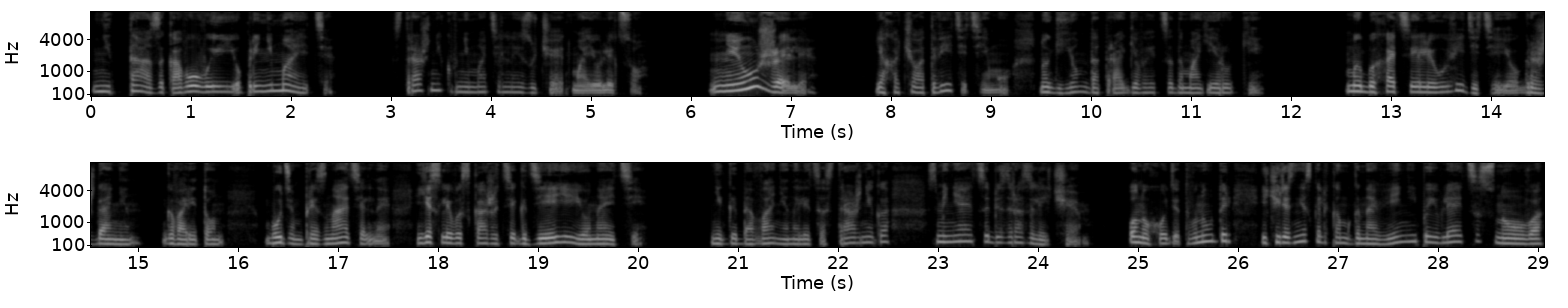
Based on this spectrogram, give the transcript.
не та, за кого вы ее принимаете». Стражник внимательно изучает мое лицо. «Неужели?» Я хочу ответить ему, но Гийом дотрагивается до моей руки. «Мы бы хотели увидеть ее, гражданин», — говорит он. «Будем признательны, если вы скажете, где ее найти». Негодование на лице стражника сменяется безразличием. Он уходит внутрь и через несколько мгновений появляется снова,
